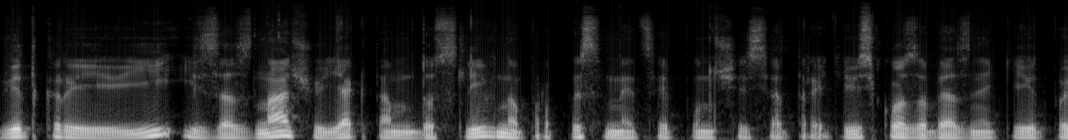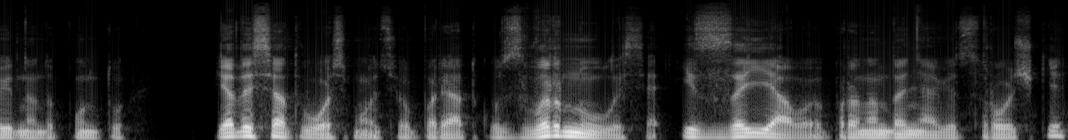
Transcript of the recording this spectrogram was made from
відкрию її і зазначу, як там дослівно прописаний цей пункт 63. Військовозобов'язані, які відповідно до пункту 58 цього порядку звернулися із заявою про надання відсрочки,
